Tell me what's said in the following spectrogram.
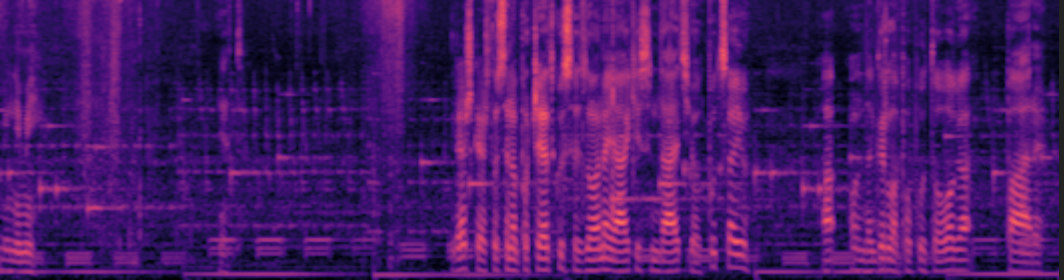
mini mi. Eto. Greška je što se na početku sezone jaki sandaći otpucaju, a onda grla poput ovoga pare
